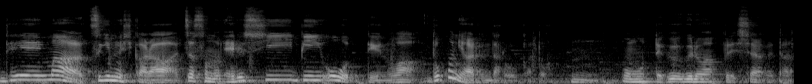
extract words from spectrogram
でまあ次の日からじゃあその LCBO っていうのはどこにあるんだろうかと思って Google マップで調べたら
